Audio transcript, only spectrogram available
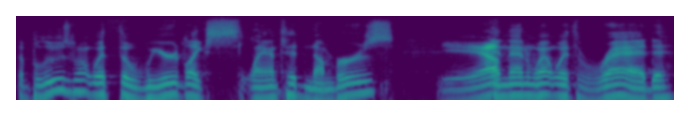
The Blues went with the weird, like slanted numbers, Yeah. and then went with red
